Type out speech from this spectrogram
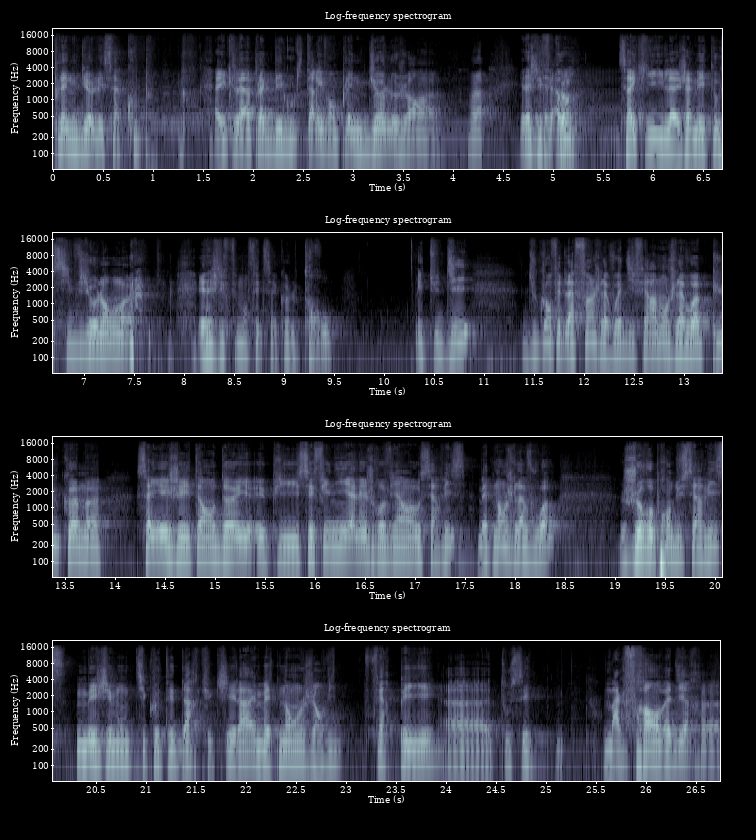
pleine gueule et ça coupe. avec la plaque d'égout qui t'arrive en pleine gueule, genre. euh, voilà. Et là, j'ai fait, ah oui, c'est vrai qu'il a jamais été aussi violent. et là, j'ai fait, mais en fait, ça colle trop. Et tu te dis, du coup, en fait, la fin, je la vois différemment. Je la vois plus comme, euh, ça y est, j'ai été en deuil et puis c'est fini, allez, je reviens au service. Maintenant, je la vois, je reprends du service, mais j'ai mon petit côté dark qui est là et maintenant, j'ai envie de faire payer euh, tous ces malfrats, on va dire. euh,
